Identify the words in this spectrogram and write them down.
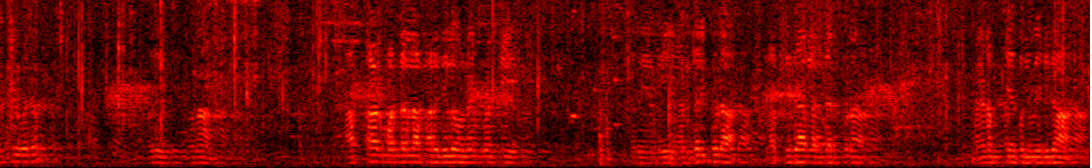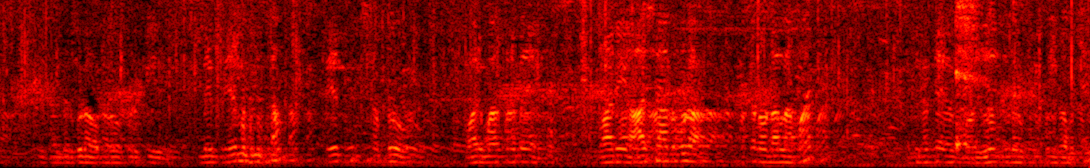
ఓకే మేడం మరి మన ఆప్కాడ్ మండల పరిధిలో ఉన్నటువంటి మరి మీ అందరికి కూడా లబ్ధిదారులందరికీ కూడా మేడం చేతుల మీదుగా మీకందరూ కూడా ఒకరొకరికి మేము పేర్లు పిలుస్తాం. పేర్లు పిలిచినప్పుడు వారు మాత్రమే వారి ఆశాను కూడా పక్కన ఉండాలమ్మా. ఎందుకంటే ఏజ్ పీపుల్ కాబట్టి.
